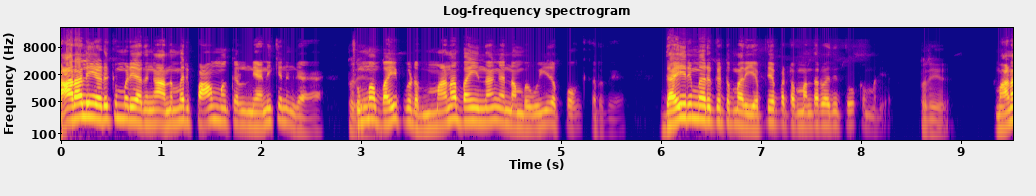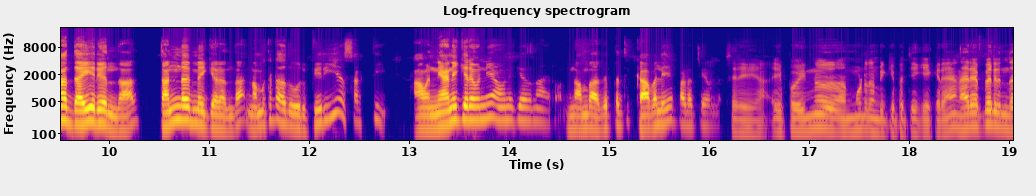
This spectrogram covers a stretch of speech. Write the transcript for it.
யாராலையும் எடுக்க முடியாதுங்க. அந்த மாதிரி பாவ மக்கள் நினைக்கணுங்க. சும்மா பயப்பட மன பயம் தாங்க நம்ம உயிரை போக்குறது. தைரியமா இருக்கட்டும் மாதிரி எப்படியாப்பட்ட மந்திரவாதி தூக்க முடியாது. புரியுது. மன தைரியம் இருந்தால் தன்னம்பிக்கை இருந்தால் நம்மக்கிட்ட அது ஒரு பெரிய சக்தி. அவன் நினைக்கிறவனே அவனுக்கு எதுனா ஆயிரும். நம்ம அதை பத்தி கவலையே பட தேவையில்ல. சரியா இப்போ இன்னொரு மூட நம்பிக்கை பற்றி கேட்குறேன் நிறைய பேர் இந்த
